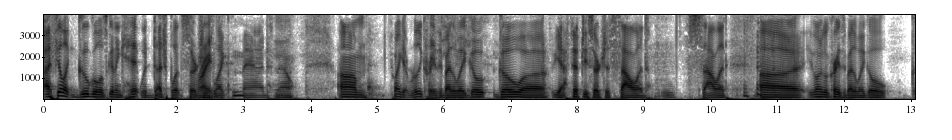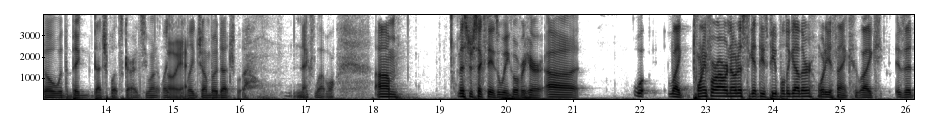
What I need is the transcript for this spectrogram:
I feel like Google is getting hit with Dutch blitz searches Right. like mad now. Um, you want to get really crazy, by the way? Go go. Uh, yeah, fifty searches, solid, solid. Uh, you want to go crazy, by the way? Go go with the big Dutch blitz cards. You want it like Oh, yeah. like jumbo Dutch, next level. Um, Mister Six Days a Week over here. Uh, wh- like twenty four hour notice to get these people together. What do you think? Like, is it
